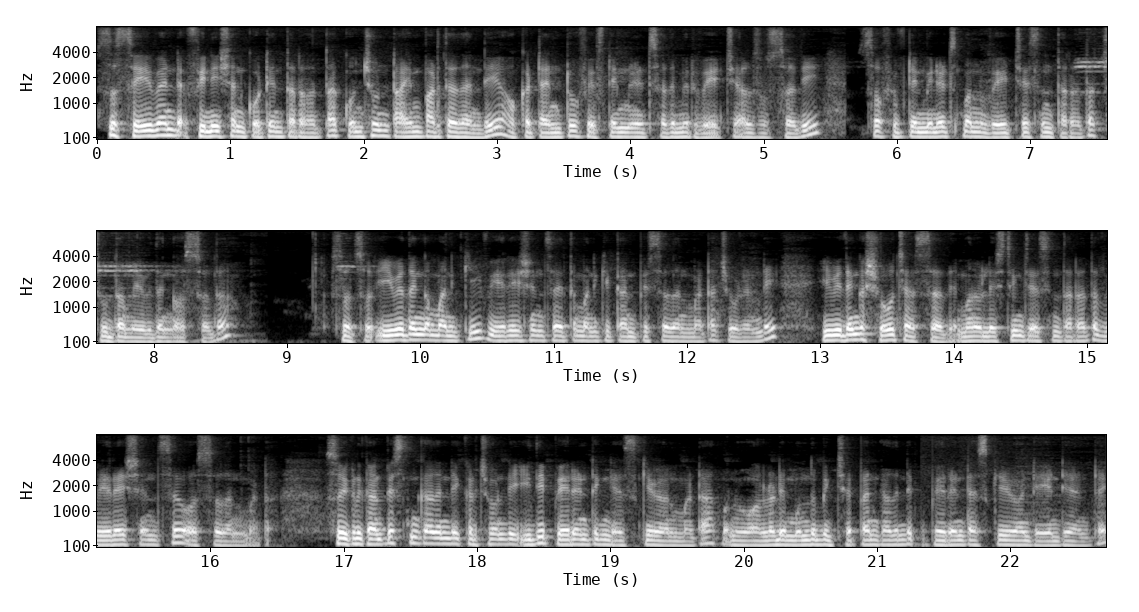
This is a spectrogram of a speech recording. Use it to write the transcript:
సో సేవ్ అండ్ ఫినిష్ అని కొట్టిన తర్వాత కొంచెం టైం పడుతుందండి. ఒక టెన్ టు ఫిఫ్టీన్ మినిట్స్ అది మీరు వెయిట్ చేయాల్సి వస్తుంది. సో ఫిఫ్టీన్ మినిట్స్ మనం వెయిట్ చేసిన తర్వాత చూద్దాం ఏ విధంగా వస్తుందో. సో సో ఈ విధంగా మనకి వేరియేషన్స్ అయితే మనకి కనిపిస్తుంది అనమాట చూడండి. ఈ విధంగా షో చేస్తుంది. మనం లిస్టింగ్ చేసిన తర్వాత వేరియేషన్స్ వస్తుంది అనమాట సో ఇక్కడ కనిపిస్తుంది కదండి. ఇక్కడ చూడండి. ఇది పేరెంటింగ్ ఎస్క్యూ అనమాట మనం ఆల్రెడీ ముందు మీకు చెప్పాను కదండి. పేరెంట్ ఎస్క్యూ అంటే ఏంటి అంటే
